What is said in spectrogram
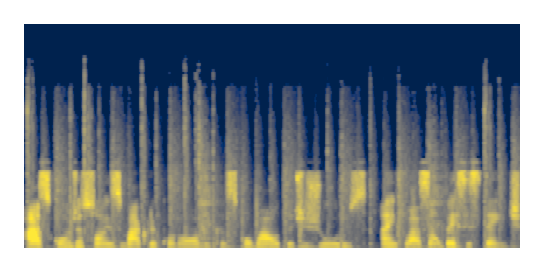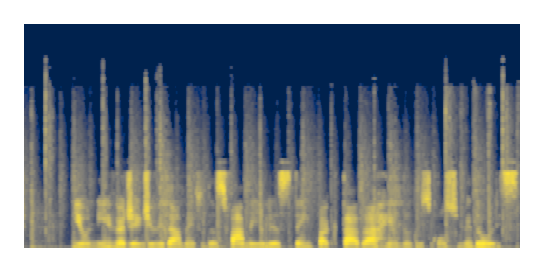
as condições macroeconômicas, como a alta de juros, a inflação persistente e o nível de endividamento das famílias, têm impactado a renda dos consumidores,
